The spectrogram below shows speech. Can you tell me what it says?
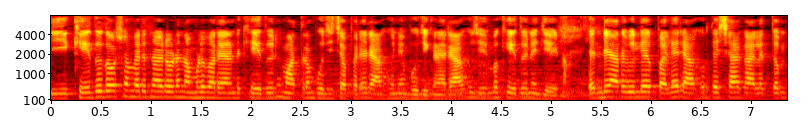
ഈ കേതു ദോഷം വരുന്നവരോട് നമ്മൾ പറയാണ്ട് കേതുവിനെ മാത്രം പൂജിച്ചാൽ പോലെ രാഹുവിനെ പൂജിക്കണം. രാഹു ചെയ്യുമ്പോൾ കേതുവിനെ ചെയ്യണം എന്റെ അറിവിൽ പല രാഹുദശാകാലത്തും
